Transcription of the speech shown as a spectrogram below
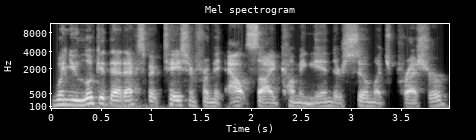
when you look at that expectation from the outside coming in, there's so much pressure.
